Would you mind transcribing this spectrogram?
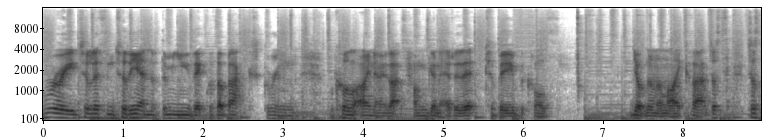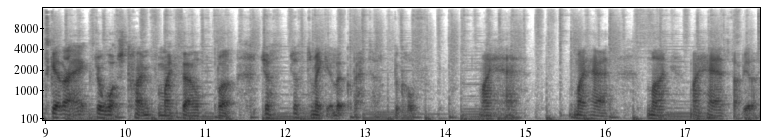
free to listen to the end of the music with a back screen because I know that's how I'm gonna edit it to be because you're gonna like that. Just just to get that extra watch time for myself, but just just to make it look better because my hair, my hair, my my hair is fabulous.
